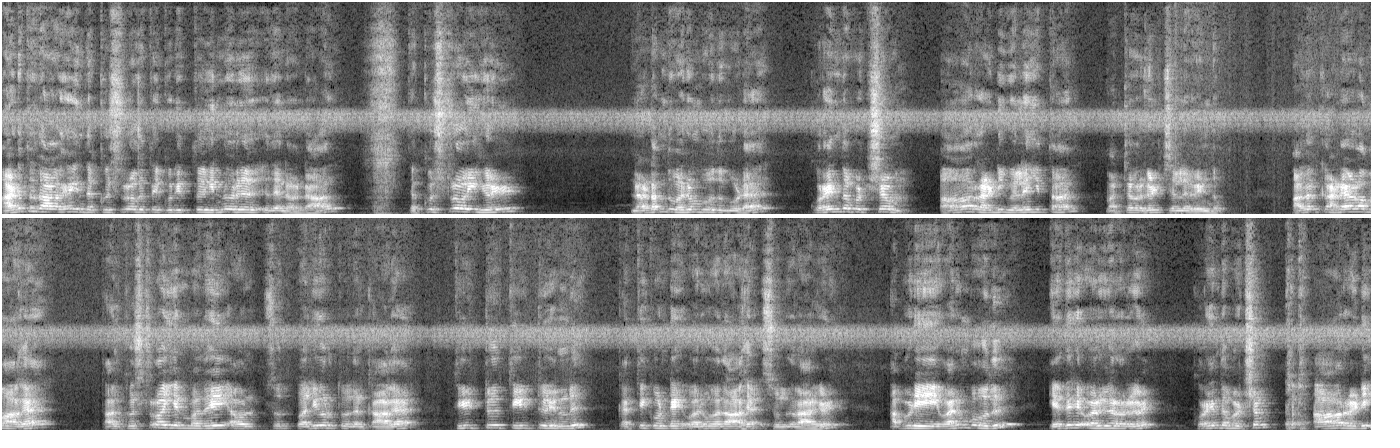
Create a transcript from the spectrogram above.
அடுத்ததாக இந்த குஷ்ரோகத்தை குறித்து இன்னொரு இது என்னவென்றால் இந்த குஷ்ரோகிகள் நடந்து வரும்போது கூட குறைந்தபட்சம் ஆறு அடி விலகித்தான் மற்றவர்கள் செல்ல வேண்டும். அதற்கு அடையாளமாக தான் குஷ்ரோகி என்பதை அவன் வலியுறுத்துவதற்காக தீட்டு தீட்டு என்று கத்திக்கொண்டே வருவதாக சொல்கிறார்கள். அப்படி வரும்போது எதிரே வருகிறவர்கள் குறைந்தபட்சம் ஆறு அடி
